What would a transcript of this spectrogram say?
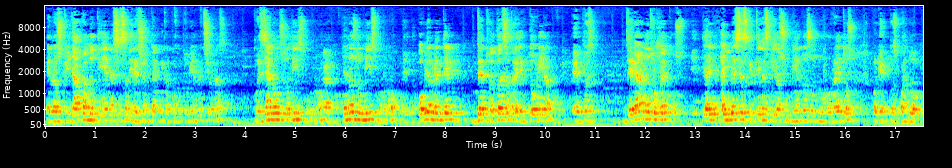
en los que ya cuando tienes esa dirección técnica, como tú bien mencionas, pues ya no es lo mismo, ¿no? Ya no es lo mismo, ¿no? Eh, obviamente, dentro de toda esa trayectoria, eh, pues llegaron otros retos. Y hay, hay, veces que tienes que ir asumiendo esos nuevos retos, porque pues cuando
